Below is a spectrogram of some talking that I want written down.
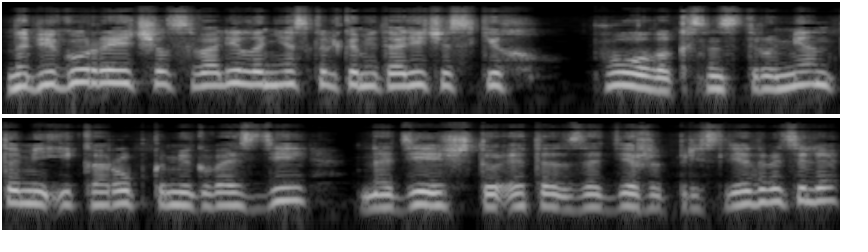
На бегу Рэйчел свалила несколько металлических полок с инструментами и коробками гвоздей, надеясь, что это задержит преследователя,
